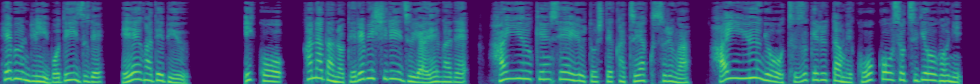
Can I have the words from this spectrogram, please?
ヘブンリーボディーズで映画デビュー。以降、カナダのテレビシリーズや映画で俳優兼声優として活躍するが、俳優業を続けるため高校卒業後に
